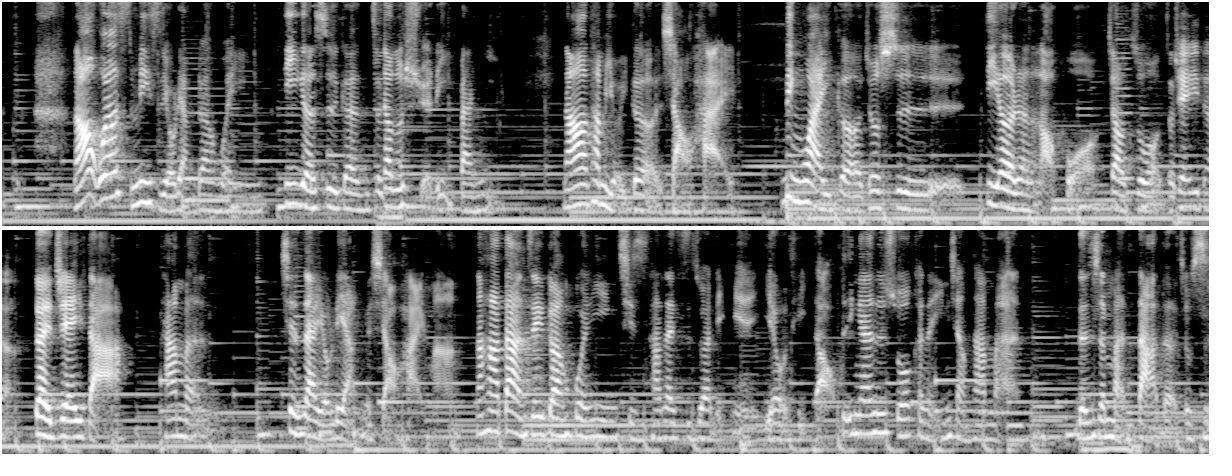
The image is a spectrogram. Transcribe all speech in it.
然后威尔史密斯有两段婚姻，第一个是跟这叫做雪莉翻译，然后他们有一个小孩，另外一个就是第二任的老婆叫做 Jada，对 Jada，他们现在有两个小孩嘛。那他当然这一段婚姻，其实他在自传里面也有提到，应该是说可能影响他蛮人生蛮大的，就是。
